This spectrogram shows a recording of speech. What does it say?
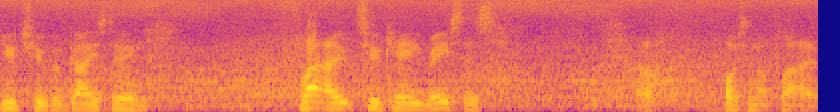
YouTube of guys doing flat out 2k races. Oh, obviously not flat out.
